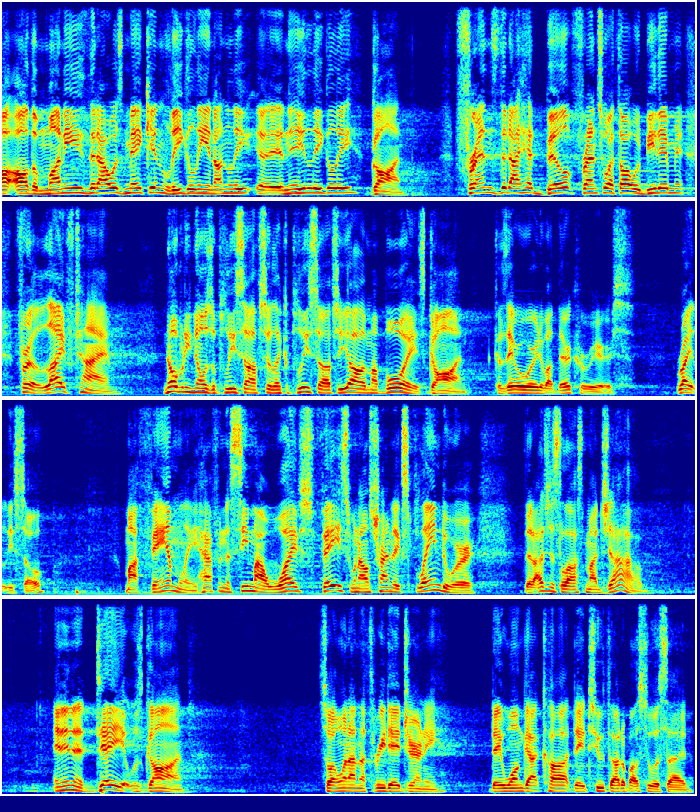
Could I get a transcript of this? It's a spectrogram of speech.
All the money that I was making, legally and, unle- uh, and illegally, gone. Friends that I had built, friends who I thought would be there for a lifetime. Nobody knows a police officer like a police officer. Y'all are my boys, gone. Because they were worried about their careers. Rightly so. My family, having to see my wife's face when I was trying to explain to her that I just lost my job. And in a day, it was gone. So I went on a three day journey. Day one got caught. Day two thought about suicide.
